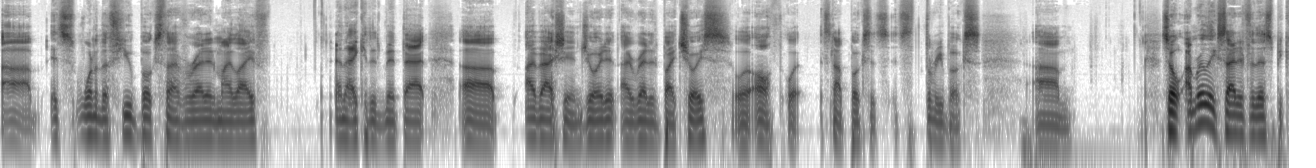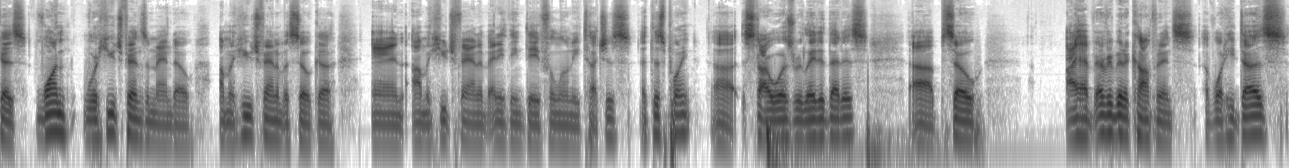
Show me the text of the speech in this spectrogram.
Uh, it's one of the few books that I've read in my life, and I can admit that uh, I've actually enjoyed it. I read it by choice. Well, all well, it's not books; it's it's three books. Um, so I'm really excited for this because one, we're huge fans of Mando. I'm a huge fan of Ahsoka, and I'm a huge fan of anything Dave Filoni touches at this point, uh, Star Wars related, that is. Uh, so I have every bit of confidence of what he does,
